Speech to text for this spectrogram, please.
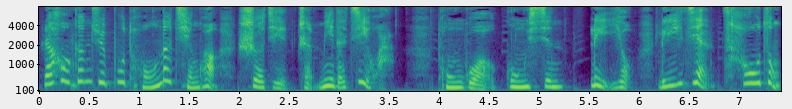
然后根据不同的情况设计缜密的计划，通过攻心。利诱、离间、操纵，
